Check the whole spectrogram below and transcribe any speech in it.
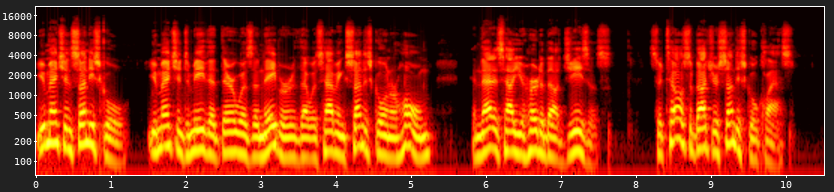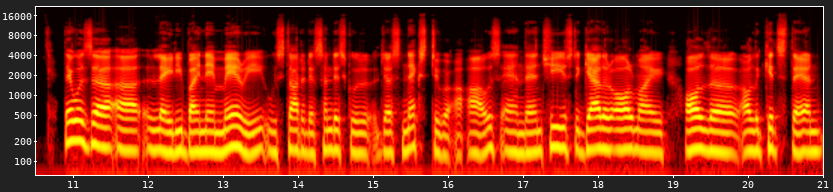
You mentioned Sunday school. You mentioned to me that there was a neighbor that was having Sunday school in her home, and that is how you heard about Jesus. So tell us about your Sunday school class. There was a, a lady by name Mary who started a Sunday school just next to our house, and then she used to gather all my all the all the kids there, and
